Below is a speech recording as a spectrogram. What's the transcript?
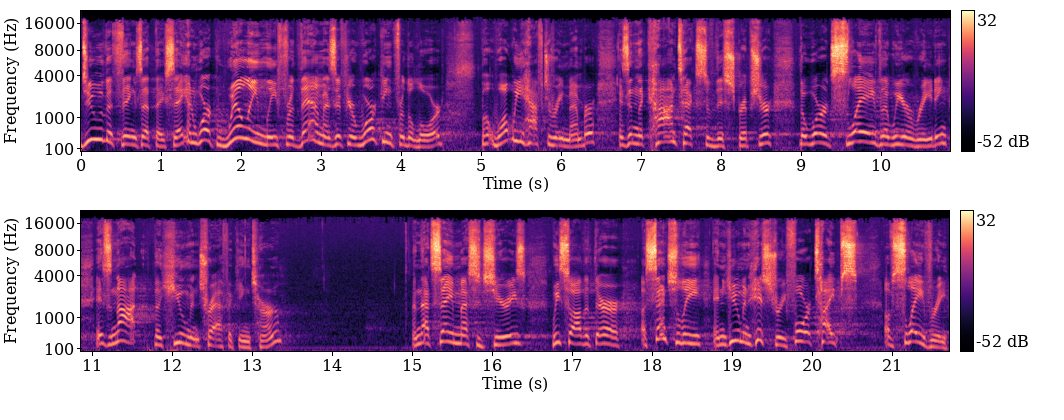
do the things that they say and work willingly for them as if you're working for the Lord. But what we have to remember is in the context of this scripture, the word slave that we are reading is not the human trafficking term. In that same message series, we saw that there are essentially in human history four types of slavery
